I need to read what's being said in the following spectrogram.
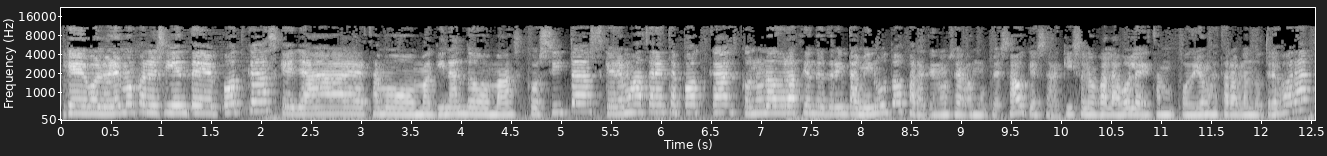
Que volveremos con el siguiente podcast, que ya estamos maquinando más cositas. Queremos hacer este podcast con una duración de 30 minutos para que no se haga muy pesado, que aquí se nos va la bola y estamos, podríamos estar hablando tres horas.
